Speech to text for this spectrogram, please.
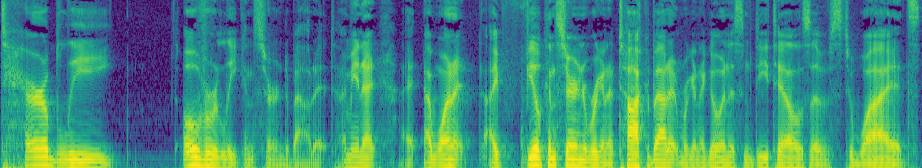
terribly overly concerned about it. I mean, I, I, I want it. I feel concerned, and we're going to talk about it, and we're going to go into some details as to why it's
